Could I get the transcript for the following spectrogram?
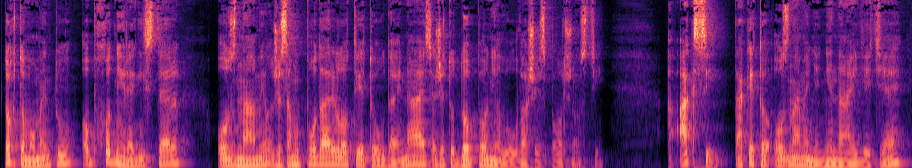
tohto momentu obchodný register oznámil, že sa mu podarilo tieto údaje nájsť a že to doplnil u vašej spoločnosti. A ak si takéto oznámenie nenájdete,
